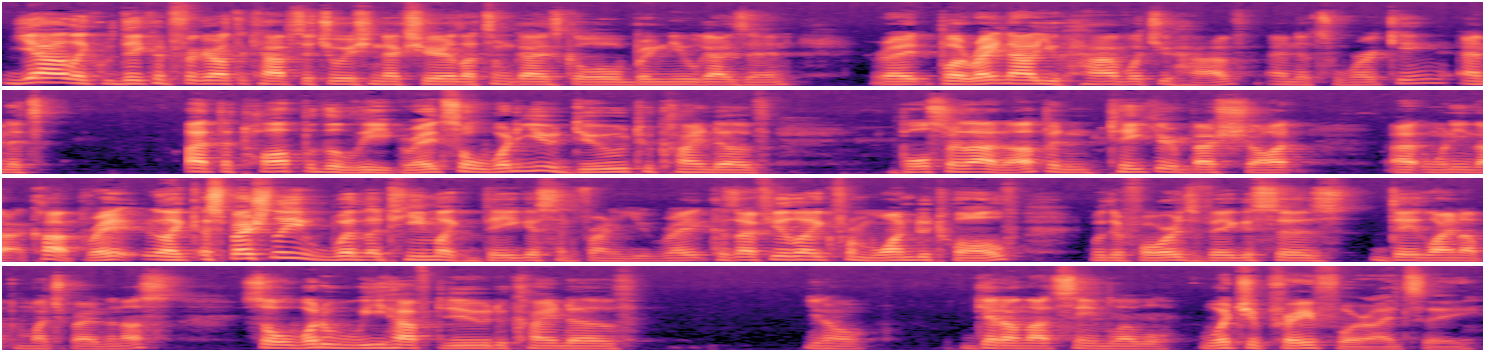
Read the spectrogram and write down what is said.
yeah, like they could figure out the cap situation next year, let some guys go, bring new guys in, right? But right now you have what you have, and it's working, and it's at the top of the league, right? So what do you do to kind of bolster that up and take your best shot at winning that cup, right? Like especially with a team like Vegas in front of you, right? Because I feel like from one to twelve with their forwards, Vegas is they line up much better than us. So what do we have to do to kind of, you know, get on that same level? what you pray for, I'd say,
